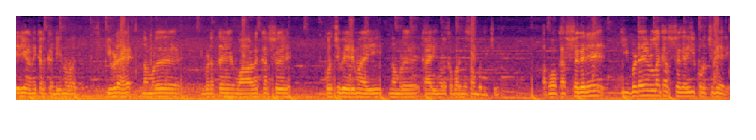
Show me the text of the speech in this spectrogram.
ഏരിയയാണ് കൽക്കണ്ടി എന്ന് പറയുന്നത്. ഇവിടെ നമ്മൾ ഇവിടുത്തെ വാഴ കർഷകർ കുറച്ച് പേരുമായി നമ്മൾ കാര്യങ്ങളൊക്കെ പറഞ്ഞ് സംബന്ധിച്ചു അപ്പോൾ കർഷകർ ഇവിടെയുള്ള കർഷകരിൽ കുറച്ച് പേര്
